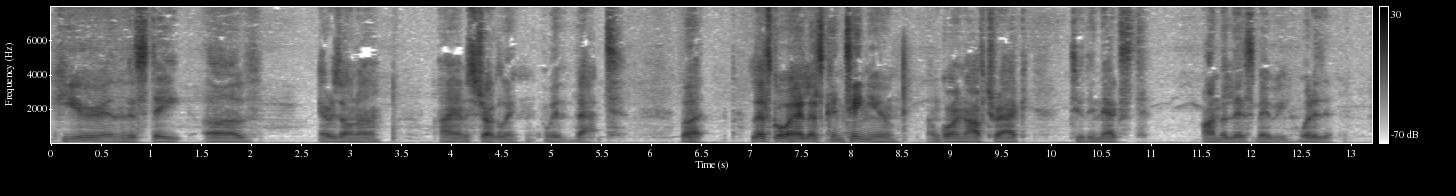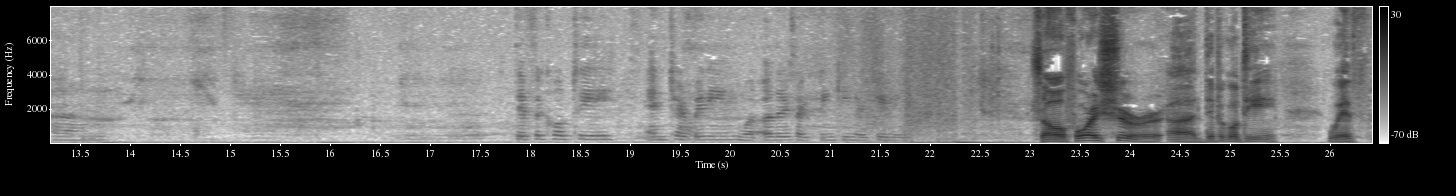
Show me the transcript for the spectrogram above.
here in the state of Arizona, I am struggling with that. But let's go ahead, let's continue. I'm going off track to the next on the list, baby. What is it? Um, difficulty interpreting what others are thinking or feeling. So for sure, uh, difficulty with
